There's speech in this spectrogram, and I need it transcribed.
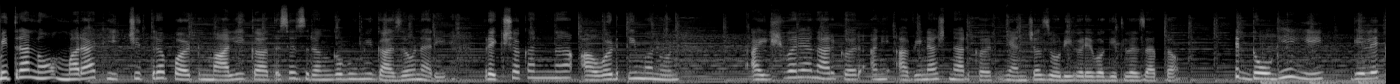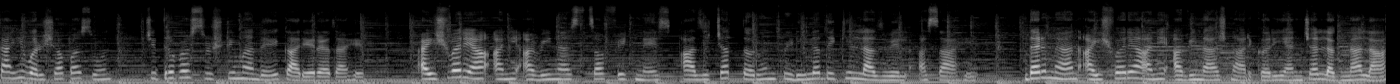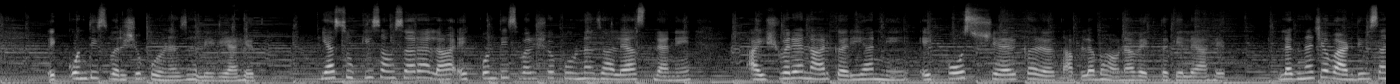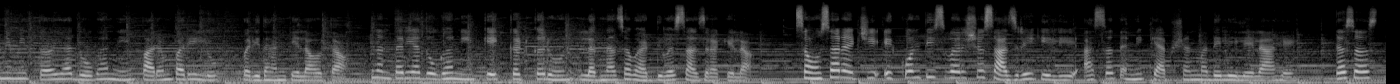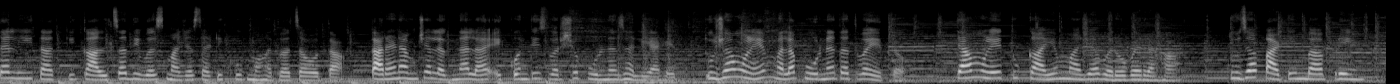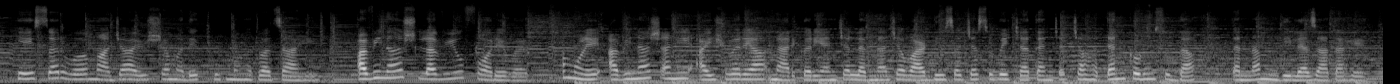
मित्रांनो मराठी चित्रपट मालिका तसेच रंगभूमी गाजवणारी प्रेक्षकांना आवडती म्हणून ऐश्वर्या नारकर आणि अविनाश नारकर यांच्या जोडीकडे बघितलं जातं. हे दोघेही गेले काही वर्षापासून चित्रपटसृष्टीमध्ये कार्यरत आहेत. ऐश्वर्या आणि अविनाशचा फिटनेस आजच्या तरुण पिढीला देखील लाजवेल असा आहे. दरम्यान ऐश्वर्या आणि अविनाश नारकर यांच्या लग्नाला एकोणतीस वर्ष पूर्ण झालेली आहेत. या सुखी संसाराला एकोणतीस वर्ष पूर्ण झाले असल्याने ऐश्वर्या नारकर यांनी एक पोस्ट शेअर करत आपल्या भावना व्यक्त केल्या आहेत. लग्नाच्या वाढदिवसानिमित्त या दोघांनी पारंपरिक लुक परिधान केला होता. नंतर या दोघांनी केक कट करून लग्नाचा वाढदिवस साजरा केला. संसाराची एकोणतीस वर्ष साजरी केली असं त्यांनी कॅप्शनमध्ये लिहिलेलं आहे. तसंच त्या लिहितात की कालचा दिवस माझ्यासाठी खूप महत्त्वाचा होता. कारण आमच्या लग्नाला एकोणतीस वर्ष पूर्ण झाली आहेत. तुझ्यामुळे मला पूर्णतत्व येतं. त्यामुळे तू कायम माझ्या बरोबर राहा. तुझा पाठिंबा प्रेम हे सर्व माझ्या आयुष्यामध्ये खूप महत्त्वाचं आहे. Avinash love you forever त्यामुळे अविनाश आणि ऐश्वर्या नारकर यांच्या लग्नाच्या वाढदिवसाच्या शुभेच्छा त्यांच्या चाहत्यांकडून सुद्धा त्यांना दिल्या जात आहेत.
